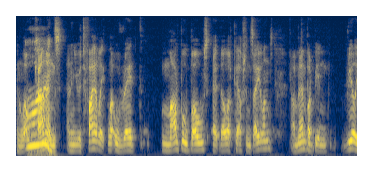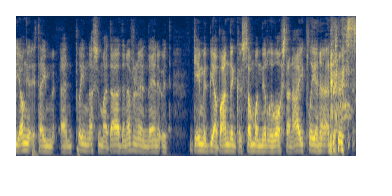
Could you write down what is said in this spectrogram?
and little Oh, aye. cannons, and then you would fire like little red marble balls at the other person's island. I remember being really young at the time and playing this with my dad, and every now and then it would game would be abandoned because someone nearly lost an eye playing it, and it was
